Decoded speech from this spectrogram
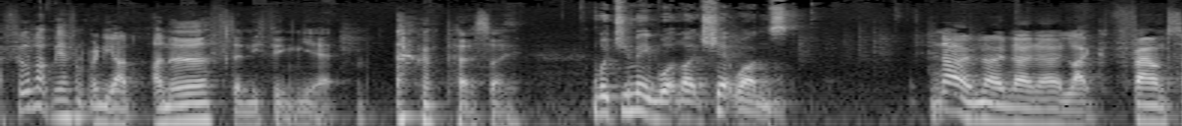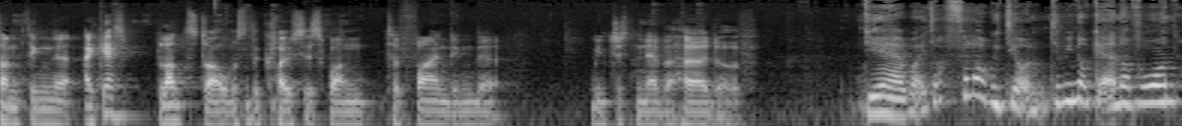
I feel like we haven't really un- unearthed anything yet, per se. What do you mean? What like shit ones? No, no, no, no. Like found something that I guess Bloodstar was the closest one to finding that we just never heard of. Yeah, wait. I feel like we did. Did we not get another one?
